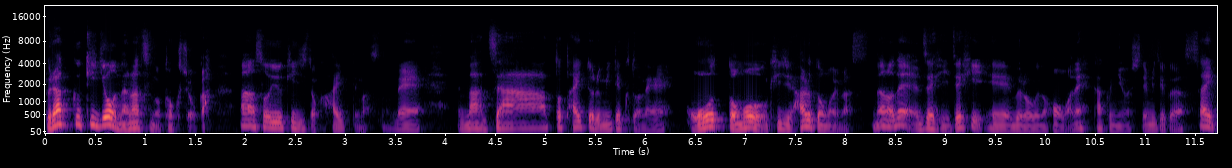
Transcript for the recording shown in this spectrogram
ブラック企業7つの特徴か。まあ、そういう記事とか入ってますので、まあ、ざーっとタイトル見ていくとね、おーっと思う記事あると思います。なので、ぜひぜひ、えー、ブログの方もね、確認をしてみてください。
